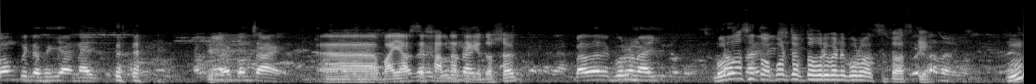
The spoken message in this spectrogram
কম কইতাছে ইয়া নাই। কম চায়। ভাই আসছে গরু থেকে দর্শক। বাজারে গরু নাই। গরু আছে তো পর্যাপ্ত পরিমাণে গরু আছে তো আজকে। হুম?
